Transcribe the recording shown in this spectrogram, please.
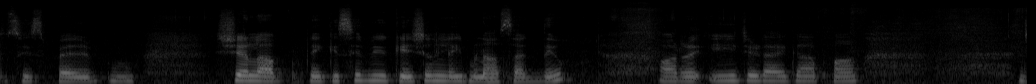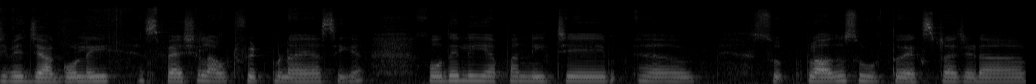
ਤੁਸੀਂ ਸਪੈਸ਼ਲ ਆਪਣੇ ਕਿਸੇ ਵੀ ਓਕੇਜ਼ਨ ਲਈ ਬਣਾ ਸਕਦੇ ਹੋ। ਔਰ ਇਹ ਜਿਹੜਾ ਹੈਗਾ ਆਪਾਂ ਜਿਵੇਂ ਜਾਗੋ ਲਈ ਸਪੈਸ਼ਲ ਆਊਟਫਿਟ ਬਣਾਇਆ ਸੀਗਾ। ਉਹਦੇ ਲਈ ਆਪਾਂ ਨੀਚੇ ਸੂ- ਪਲਾਜ਼ੋ ਸੂਟ ਤੋਂ ਐਕਸਟਰਾ ਜਿਹੜਾ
